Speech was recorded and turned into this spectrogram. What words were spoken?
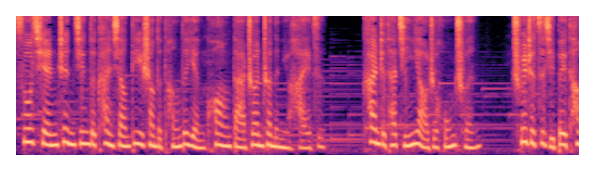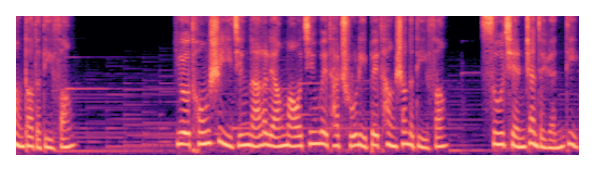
苏浅震惊的看向地上的疼的眼眶打转转的女孩子，看着她紧咬着红唇，吹着自己被烫到的地方。有同事已经拿了凉毛巾为她处理被烫伤的地方。苏浅站在原地，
